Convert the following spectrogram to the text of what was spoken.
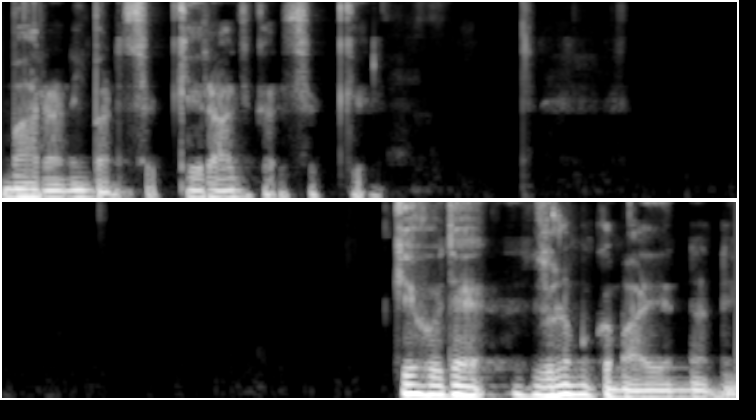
مہارانی بن سکے، راج کر سکے۔ کہ ہو جائے ظلم کمائے انہوں نے۔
